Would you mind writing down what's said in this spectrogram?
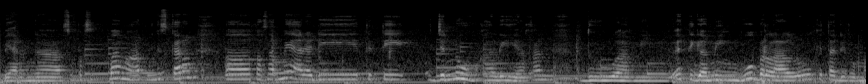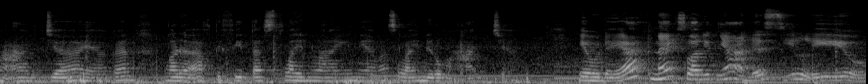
Biar nggak sempet-sempet banget. Ini sekarang uh, kasarnya ada di titik jenuh kali ya kan. Dua minggu eh tiga minggu berlalu kita di rumah aja ya kan. Nggak ada aktivitas lain-lain ya kan selain di rumah aja Ya udah ya, next selanjutnya ada si Leo.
